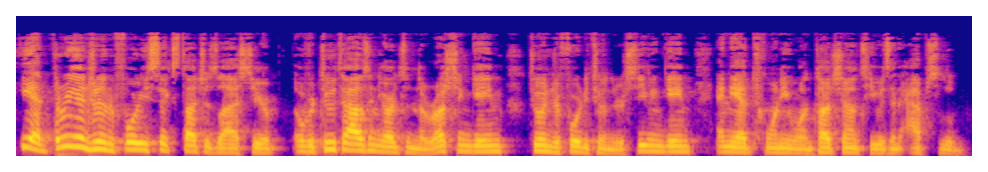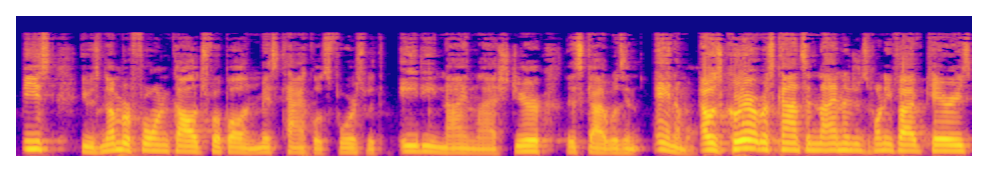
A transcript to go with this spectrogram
he had 346 touches last year, over 2,000 yards in the rushing game, 242 in the receiving game, and he had 21 touchdowns. He was an absolute beast. He was number four in college football in missed tackles forced with 89 last year. This guy was an animal. Now, his career at Wisconsin, 925 carries.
